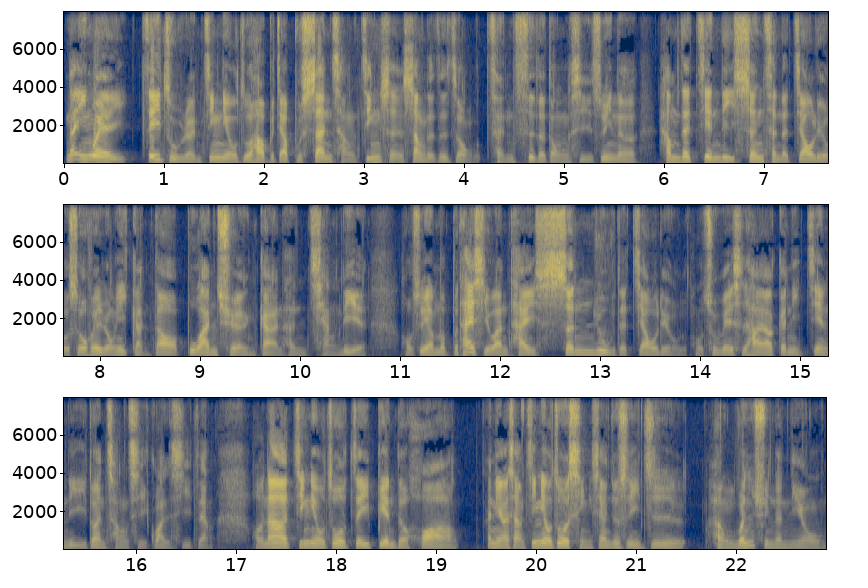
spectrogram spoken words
那因为这一组人金牛座，他比较不擅长精神上的这种层次的东西，所以呢，他们在建立深层的交流的时候，会容易感到不安全感很强烈哦，所以他们不太喜欢太深入的交流哦，除非是他要跟你建立一段长期关系这样。哦，那金牛座这一边的话，那你要想金牛座形象就是一只。很温驯的牛，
